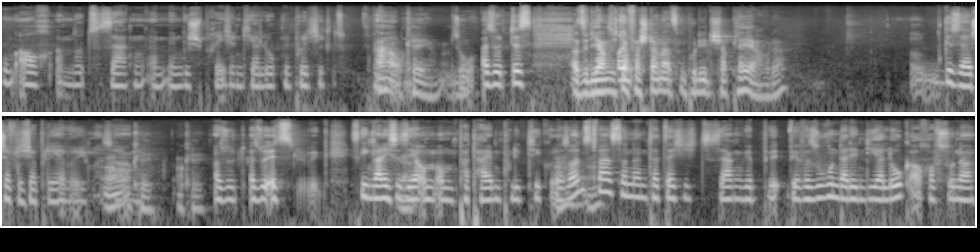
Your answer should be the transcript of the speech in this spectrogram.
um auch ähm, sozusagen ähm, im Gespräch und Dialog mit Politik zu Ah, okay. So, also das Also die haben sich da verstanden als ein politischer Player, oder? gesellschaftlicher Player, würde ich mal sagen. Ah, okay, okay. Also, also es, es ging gar nicht so Ja. sehr um, um Parteienpolitik oder Ah, sonst ah. was, sondern tatsächlich zu sagen, wir, wir versuchen da den Dialog auch auf so einer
